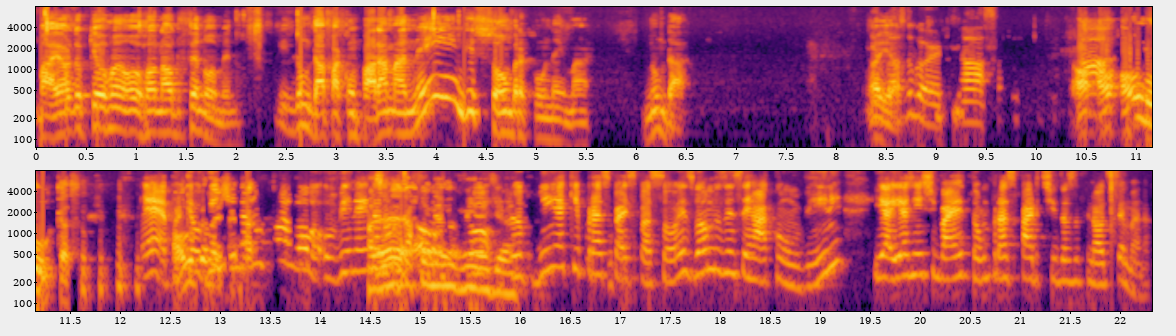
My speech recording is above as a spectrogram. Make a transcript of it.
Maior do que o Ronaldo Fenômeno. E não dá para comparar, mas nem de sombra com o Neymar. Não dá. Eu Aí, gosto ó. do gordo. Nossa. Ó, ó, o Lucas. É, porque o, o Vini ainda não falou. O Vini ainda não tá falou. Aqui, eu vim aqui para as participações. Vamos encerrar com o Vini e aí a gente vai então para as partidas do final de semana.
